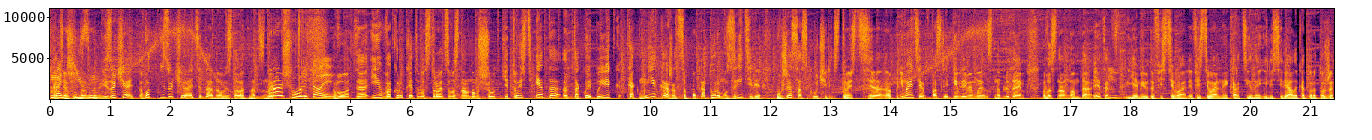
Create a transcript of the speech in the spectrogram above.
бы. Мачизм. Ну, изучайте. Вот изучайте, да, новые слова надо знать. Прошу, Виталий. Вот, э, и вокруг этого строятся в основном шутки. То есть это э, такой боевик, как мне кажется, по которому зрители уже соскучились. То есть, э, понимаете, в последнее время мы наблюдаем в основном, да, это, я имею в виду фестивали, фестивальные картины или сериалы, которые тоже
